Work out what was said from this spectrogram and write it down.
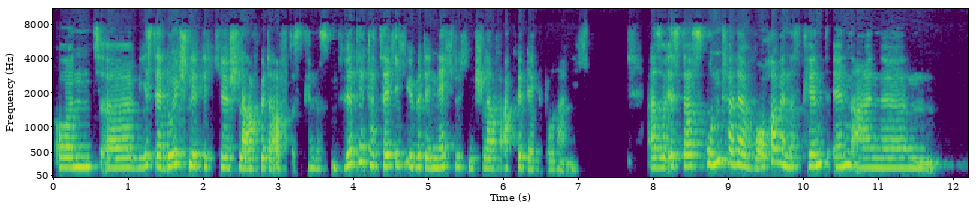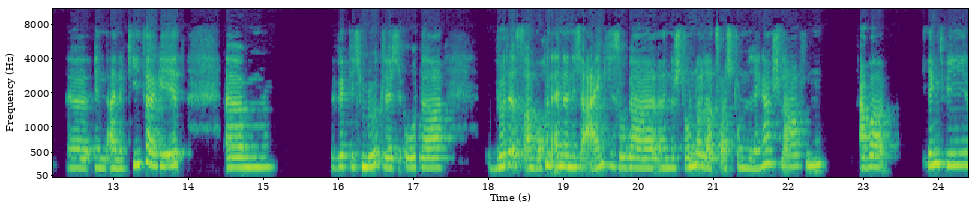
Und äh, wie ist der durchschnittliche Schlafbedarf des Kindes? Und wird der tatsächlich über den nächtlichen Schlaf abgedeckt oder nicht? Also ist das unter der Woche, wenn das Kind in einen äh, in eine Kita geht, ähm, wirklich möglich? Oder würde es am Wochenende nicht eigentlich sogar eine Stunde oder zwei Stunden länger schlafen? Aber irgendwie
